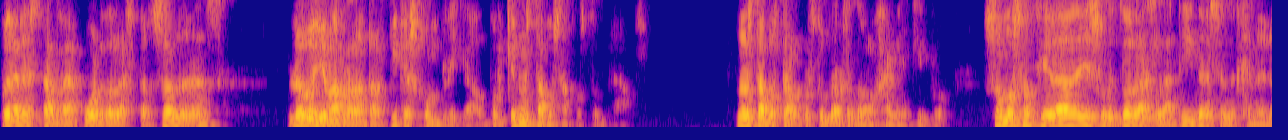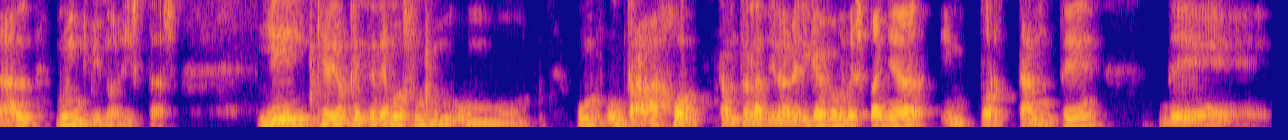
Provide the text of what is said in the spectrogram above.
puedan estar de acuerdo las personas, Luego llevarlo a la práctica es complicado porque no estamos acostumbrados. No estamos tan acostumbrados a trabajar en equipo. Somos sociedades, sobre todo las latinas en general, muy individualistas. Y creo que tenemos un, trabajo, tanto en Latinoamérica como en España, importante de,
